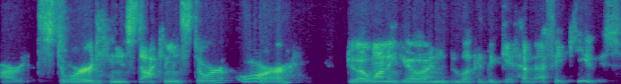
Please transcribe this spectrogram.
are stored in this document store, or do I want to go and look at the GitHub FAQs?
